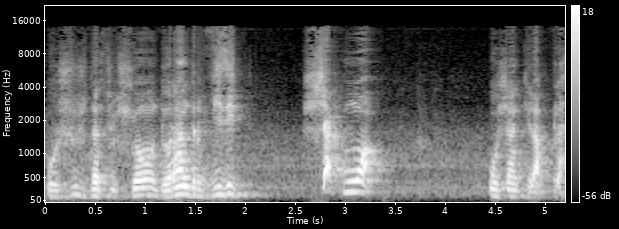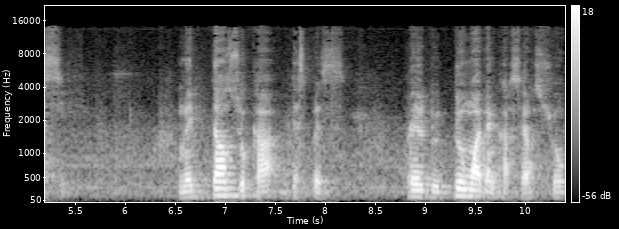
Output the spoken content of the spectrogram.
au juge d'instruction de rendre visite chaque mois aux gens qu'il a placés. Mais dans ce cas d'espèce, près de deux mois d'incarcération,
